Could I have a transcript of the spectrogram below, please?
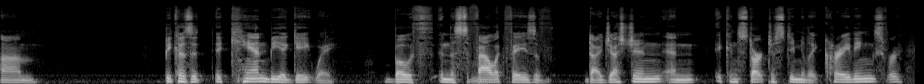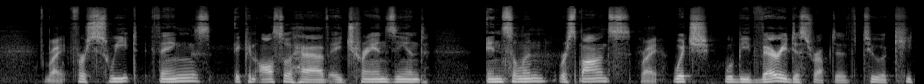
um, because it, it can be a gateway, both in the cephalic phase of digestion, and it can start to stimulate cravings for Right. for sweet things. It can also have a transient insulin response, Right. which will be very disruptive to a ke-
